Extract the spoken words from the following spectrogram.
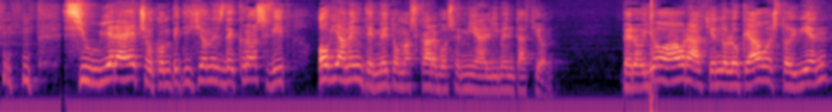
si hubiera hecho competiciones de CrossFit, obviamente meto más carbos en mi alimentación. Pero yo ahora haciendo lo que hago estoy bien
